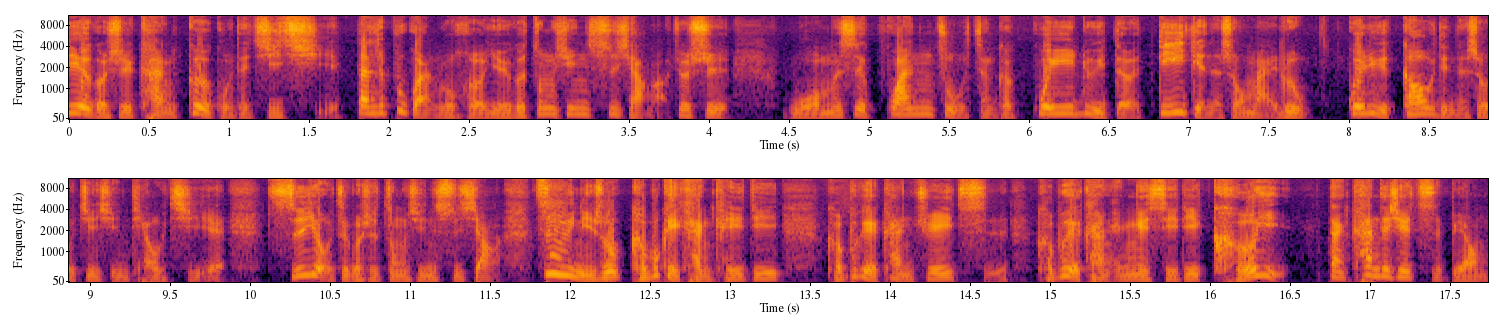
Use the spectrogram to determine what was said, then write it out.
第二个是看个股的基期，但是不管如何，有一个中心思想啊，就是我们是关注整个规律的低点的时候买入，规律高点的时候进行调节，只有这个是中心思想。至于你说可不可以看 KD，可不可以看 J 值，可不可以看 N A C D，可以，但看这些指标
